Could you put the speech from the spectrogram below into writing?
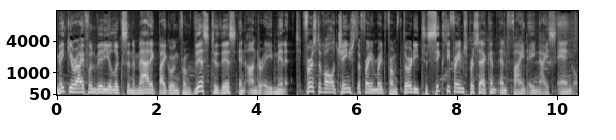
Make your iPhone video look cinematic by going from this to this in under a minute. First of all, change the frame rate from 30 to 60 frames per second and find a nice angle.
